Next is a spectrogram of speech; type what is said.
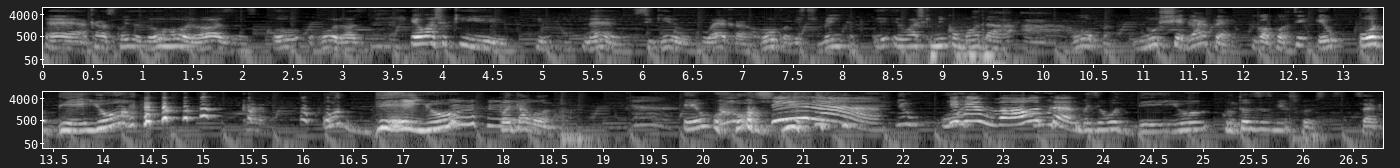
é, aquelas coisas horrorosas, horrorosas. Eu acho que, que, né, seguindo cueca, roupa, vestimenta, eu acho que me incomoda a, a roupa no chegar perto. Igual, pô, eu odeio, cara, odeio Uhum. pantalona. Eu odeio. Mentira! Eu Que revolta! mas eu odeio com todas as minhas forças, saca?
